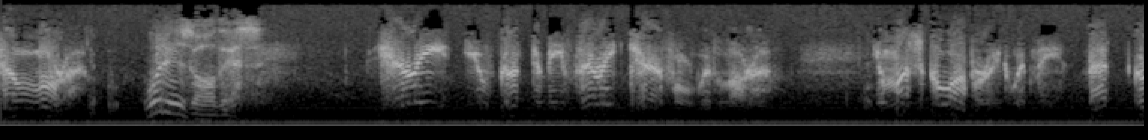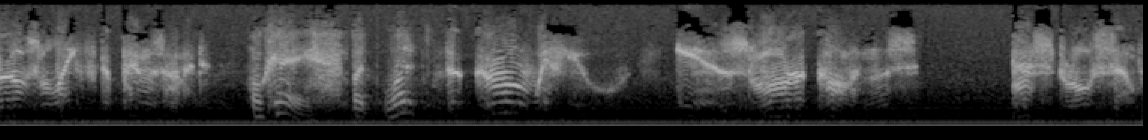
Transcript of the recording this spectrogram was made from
tell Laura. What is all this? Jerry, you've got to be very careful with Laura. You must cooperate with me. That girl's life depends on it. Okay, but what? The girl with you is Laura Collins' astral self.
